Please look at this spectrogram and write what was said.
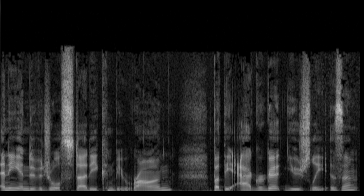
any individual study can be wrong but the aggregate usually isn't.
